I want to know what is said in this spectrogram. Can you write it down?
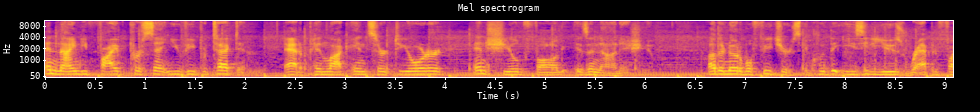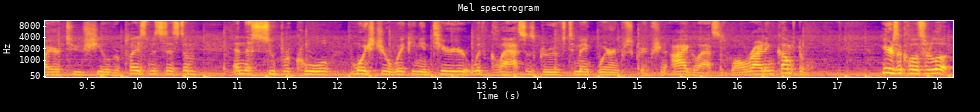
and 95% UV protected. Add a Pinlock insert to your order, and shield fog is a non-issue. Other notable features include the easy to use rapid fire 2 shield replacement system and the super cool moisture wicking interior with glasses grooves to make wearing prescription eyeglasses while riding comfortable. Here's a closer look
